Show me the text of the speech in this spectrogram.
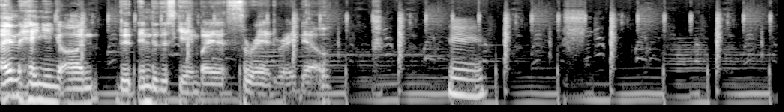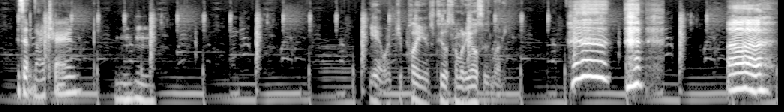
I'm hanging on the end of this game by a thread right now. Hmm. Is it my turn? Mhm. Yeah, what you play and steal somebody else's money? uh.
